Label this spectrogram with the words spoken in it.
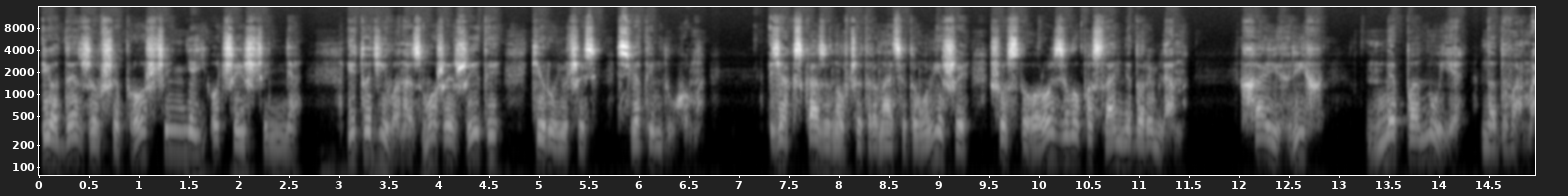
і, одержавши прощення й очищення, і тоді вона зможе жити, керуючись Святим Духом. Як сказано в 14-му вірші 6-го розділу послання до римлян, хай гріх не панує над вами.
